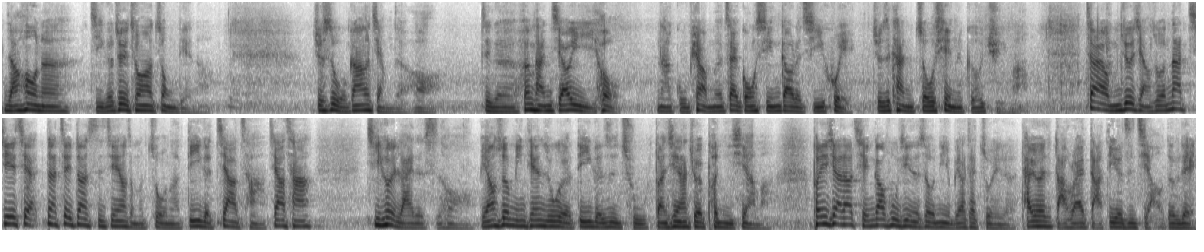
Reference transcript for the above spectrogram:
然后呢，几个最重要重点啊，就是我刚刚讲的哦，这个分盘交易以后，那股票有没有再攻新高的机会，就是看周线的格局嘛。再来，我们就讲说，那接下那这段时间要怎么做呢？第一个价差，价差。机会来的时候，比方说明天如果有第一个日出，短线它就会喷一下嘛，喷一下到前高附近的时候，你也不要再追了，它又会打回来打第二只脚，对不对？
